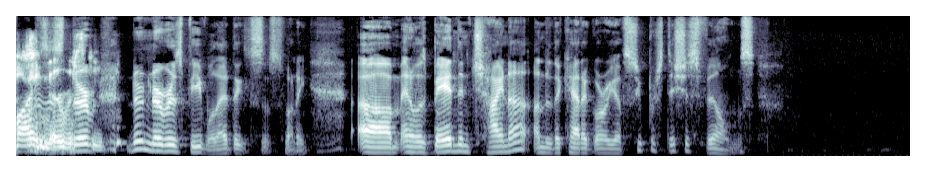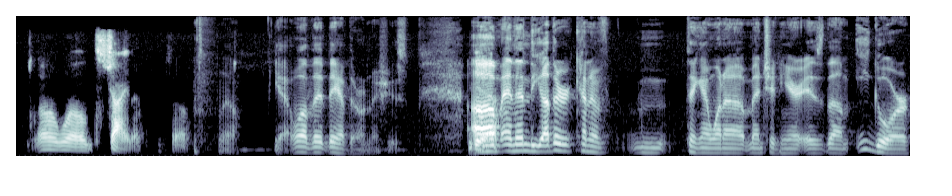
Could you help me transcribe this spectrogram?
What is this nervous nerv- people. They're nervous people. I think this is funny. Um, and it was banned in China under the category of superstitious films. Oh well, it's China. So Well, yeah. Well, they they have their own issues. Yeah. Um, and then the other kind of mm, thing I want to mention here is the um, Igor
